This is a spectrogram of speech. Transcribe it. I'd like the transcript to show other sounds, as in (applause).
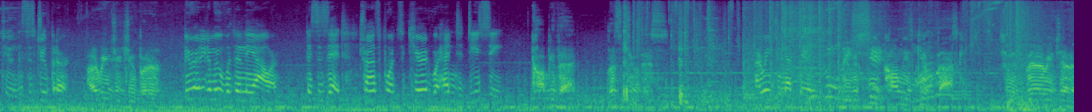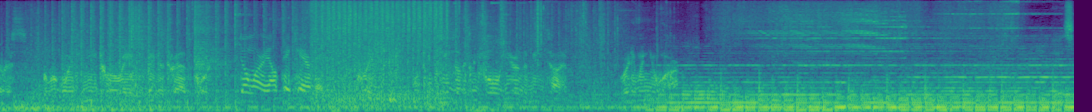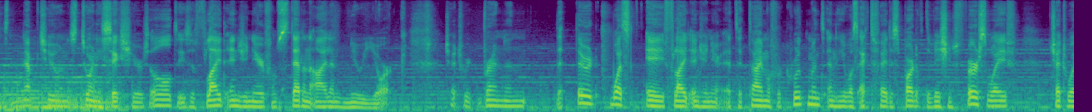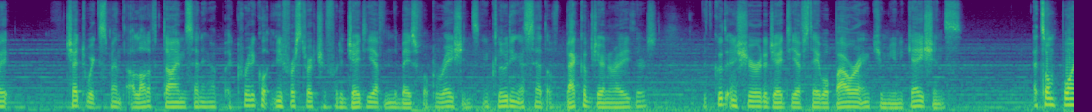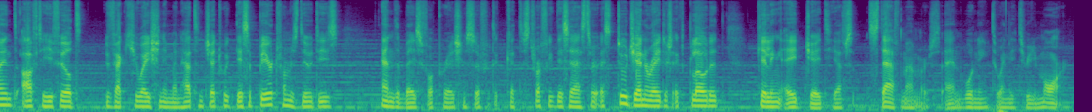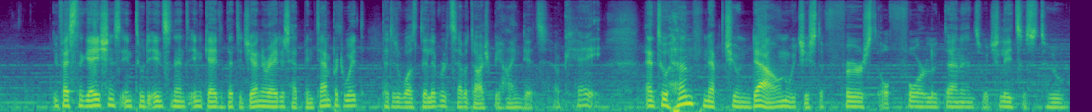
Neptune. This is Jupiter. I read you, Jupiter. Be ready to move within the hour. This is it. Transport secured. We're heading to DC. Copy that. Let's do this. I read you, Neptune. We received Conley's gift basket. She was very generous, but we're going to need to arrange bigger transport. Don't worry, I'll take care of it. Great. We'll keep things under control here in the meantime. Ready when you are. Neptune is 26 years old. He's a flight engineer from Staten Island, New York. Chadwick Brandon III was a flight engineer at the time of recruitment and he was activated as part of Division's first wave. Chadwick, Chadwick spent a lot of time setting up a critical infrastructure for the JTF in the base of operations, including a set of backup generators that could ensure the JTF stable power and communications. At some point after he failed evacuation in Manhattan, Chadwick disappeared from his duties and the base of operations suffered a catastrophic disaster as two generators exploded, killing 8 JTF staff members and wounding 23 more. Investigations into the incident indicated that the generators had been tampered with, that it was deliberate sabotage behind it. Okay. And to hunt Neptune down, which is the first of four lieutenants, which leads us to...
